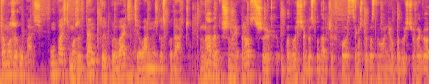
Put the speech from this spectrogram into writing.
Kto może upaść? Upaść może ten, który prowadzi działalność gospodarczą. Nawet przy najprostszych upadłościach gospodarczych w Polsce koszty postępowania upadłościowego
